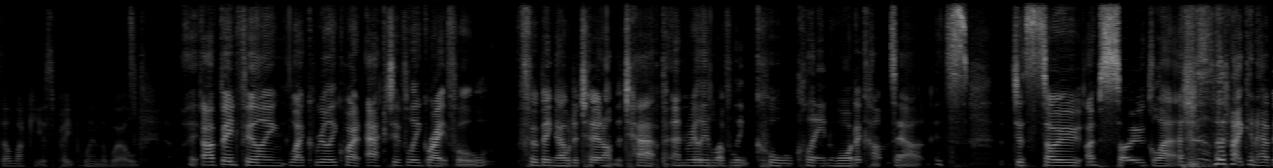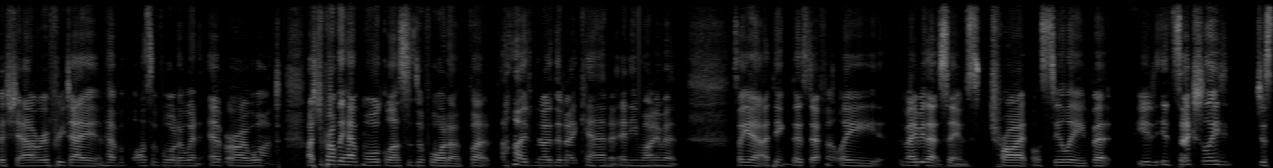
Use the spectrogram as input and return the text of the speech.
the luckiest people in the world. I've been feeling like really quite actively grateful for being able to turn on the tap and really lovely, cool, clean water comes out. It's just so, I'm so glad that I can have a shower every day and have a glass of water whenever I want. I should probably have more glasses of water, but I know that I can at any moment. So, yeah, I think there's definitely, maybe that seems trite or silly, but it, it's actually just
